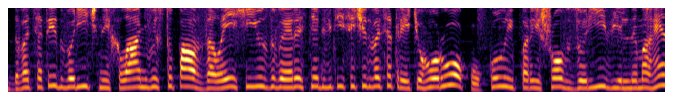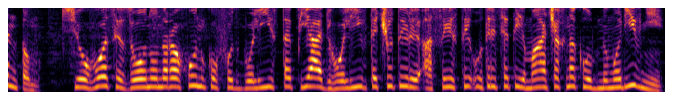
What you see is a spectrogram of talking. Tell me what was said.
22-річний хлань виступав за Лехію з вересня 2023 року, коли перейшов зорі вільним агентом. Цього сезону на рахунку футболіста 5 голів та 4 асисти у 30 матчах на клубному рівні.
